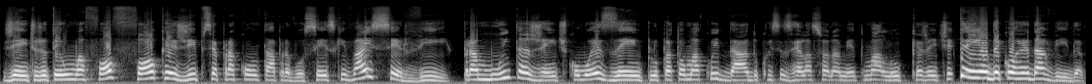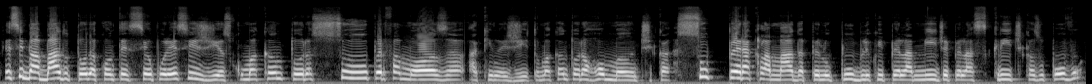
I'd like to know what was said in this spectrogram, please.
Gente, eu tenho uma fofoca egípcia para contar para vocês que vai servir para muita gente como exemplo para tomar cuidado com esses relacionamentos malucos que a gente tem ao decorrer da vida. Esse babado todo aconteceu por esses dias com uma cantora super famosa aqui no Egito, uma cantora romântica, super aclamada pelo público e pela mídia, pelas críticas. O povo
